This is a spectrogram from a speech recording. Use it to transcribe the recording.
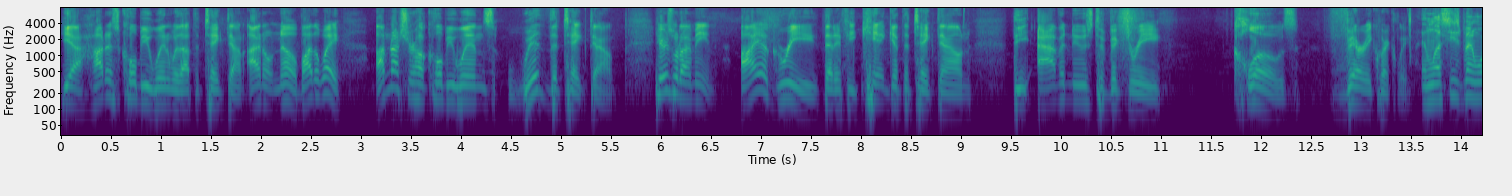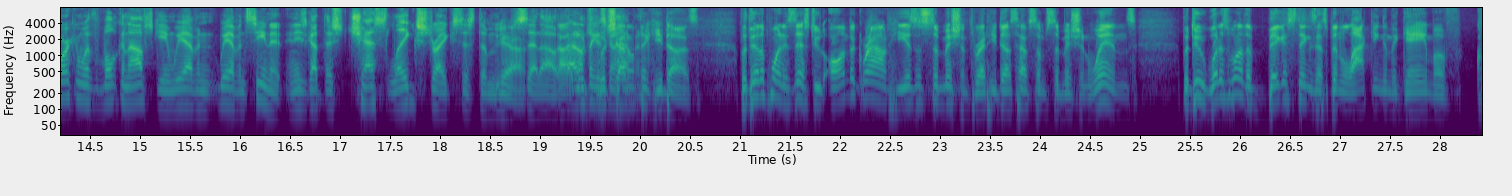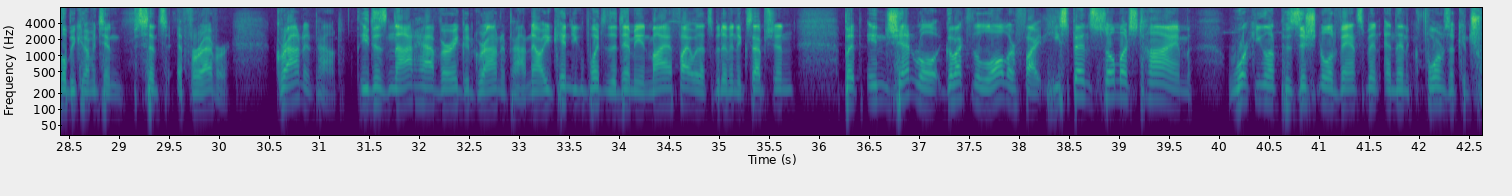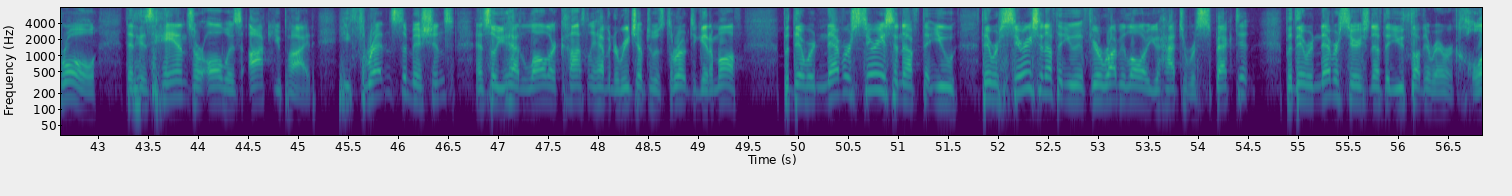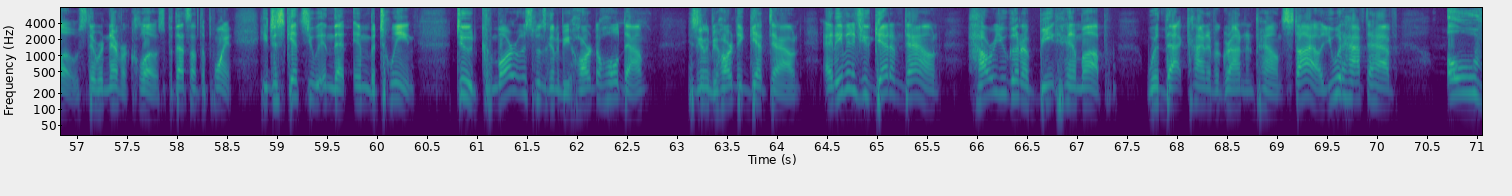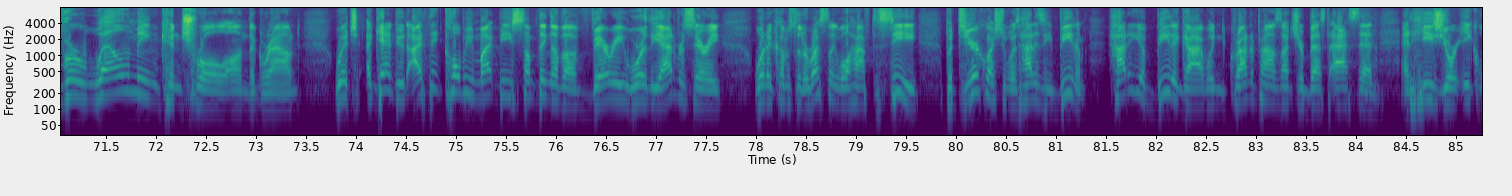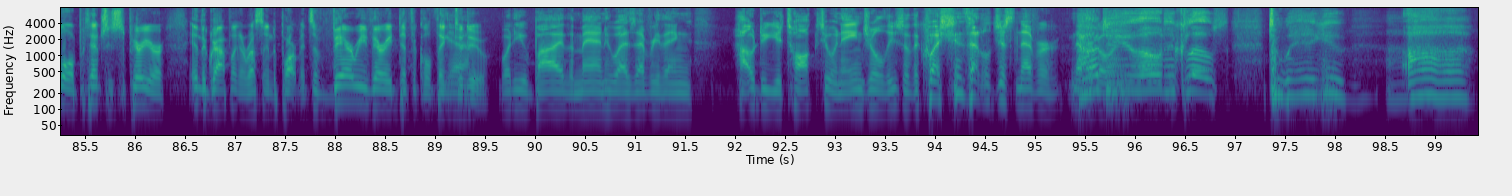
yeah, how does Colby win without the takedown? I don't know. By the way. I'm not sure how Colby wins with the takedown. Here's what I mean. I agree that if he can't get the takedown, the avenues to victory close very quickly. Unless he's been working with Volkanovski and we haven't we haven't seen it, and he's got this chest leg strike system Yeah, set out. Uh, I don't which, think it's which I don't happen. think he does. But the other point is this, dude. On the ground, he is a submission threat. He does have some submission wins. But dude, what is one of the biggest things that's been lacking in the game of Colby Covington since forever? Ground and pound. He does not have very good ground and pound. Now you can you can point to the Demian Maya fight where that's a bit of an exception, but in general, go back to the Lawler fight. He spends so much time working on positional advancement and then forms of control that his hands are always occupied. He threatens submissions, and so you had Lawler constantly having to reach up to his throat to get him off. But they were never serious enough that you they were serious enough that you if you're Robbie Lawler, you had to respect it, but they were never serious enough that you thought they were ever close. They were never close, but that's not the point. He just gets you in that in between. Dude, Kamaru Usman's going to be hard to hold down. He's going to be hard to get down. And even if you get him down, how are you going to beat him up with that kind of a ground and pound style? You would have to have overwhelming control on the ground, which, again, dude, I think Colby might be something of a very worthy adversary when it comes to the wrestling. We'll have to see. But to your question was, how does he beat him? How do you beat a guy when ground and pound is not your best asset and he's your equal or potentially superior in the grappling and wrestling department? It's a very, very difficult thing to do. What do you buy the man who has everything? How do you talk to an angel? These are the questions that'll just never, never How do in. you hold it close to where you uh, are?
